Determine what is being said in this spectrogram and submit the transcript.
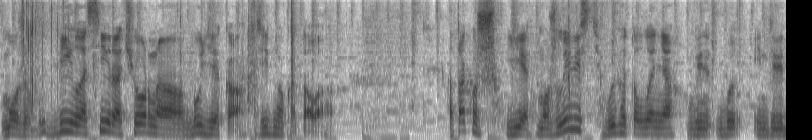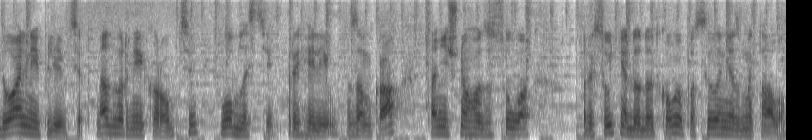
Може бути біла, сіра, чорна, будь-яка згідно каталога. А також є можливість виготовлення в індивідуальній плівці на дверній коробці в області ригелів замка та нічного засува присутнє додаткове посилення з металу.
